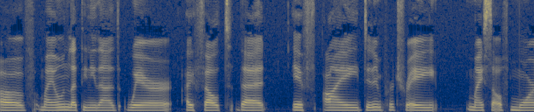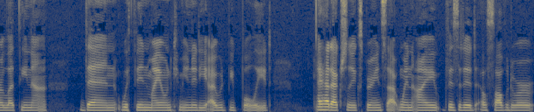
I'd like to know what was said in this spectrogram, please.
of my own Latinidad where I felt that if I didn't portray myself more Latina than within my own community, I would be bullied. I had actually experienced that when I visited El Salvador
